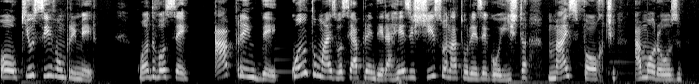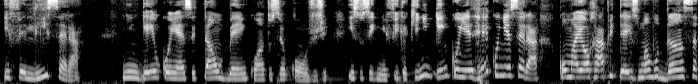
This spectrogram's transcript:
ou que o sirvam primeiro. Quando você aprender, quanto mais você aprender a resistir sua natureza egoísta, mais forte, amoroso e feliz será. Ninguém o conhece tão bem quanto seu cônjuge. Isso significa que ninguém reconhecerá com maior rapidez uma mudança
